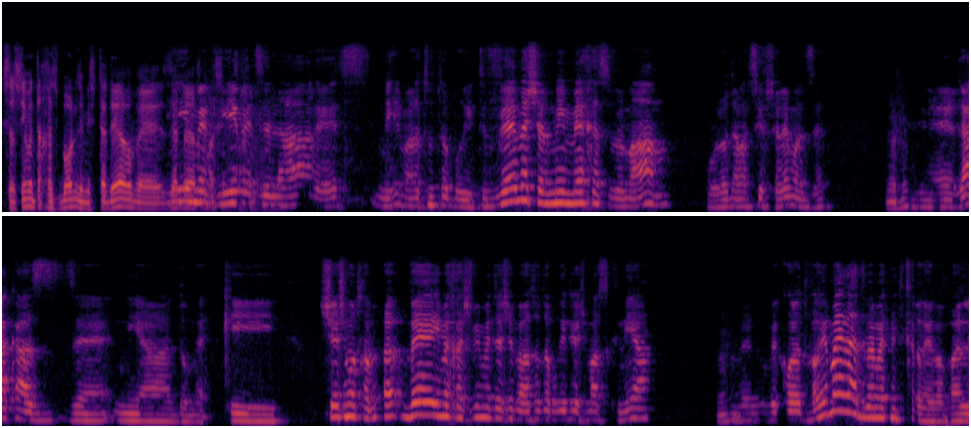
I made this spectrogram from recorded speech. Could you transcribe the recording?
כשעושים את החשבון זה משתדר וזה בערך מה ש... אם מביאים את זה לארץ, מארצות הברית, ומשלמים מכס ומע"מ, הוא לא יודע מה צריך לשלם על זה, רק אז זה נהיה דומה. כי 600, ואם מחשבים את זה שבארצות הברית יש מס קנייה, וכל הדברים האלה, זה באמת מתקרב, אבל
